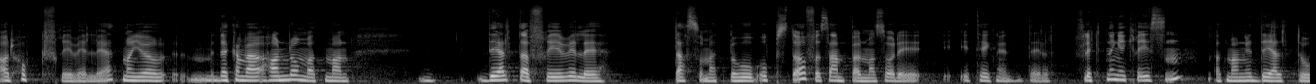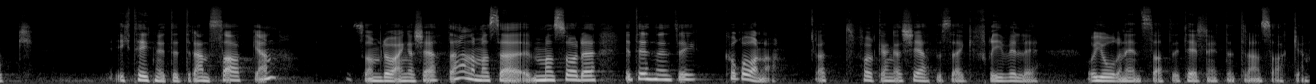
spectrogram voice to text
adhoc-frivillighet. Det kan være, handle om at man deltar frivillig dersom et behov oppstår. F.eks. man så det i, i tilknytning til flyktningekrisen. At mange deltok i tilknyttet til den saken som da engasjerte. Eller man, så, man så det i tilknytning til korona. At folk engasjerte seg frivillig og gjorde en innsats i tilknytning til den saken.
